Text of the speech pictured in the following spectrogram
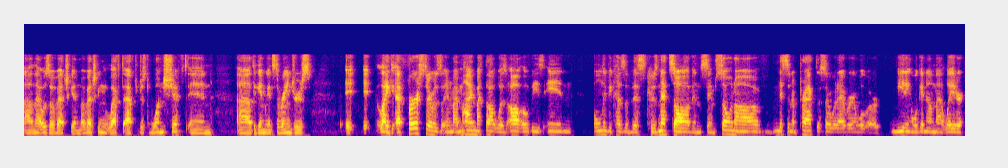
Um, that was Ovechkin. Ovechkin left after just one shift in uh, the game against the Rangers. It, it like at first there was in my mind my thought was oh Ovi's in only because of this Kuznetsov and Samsonov missing a practice or whatever, and we'll or meeting, and we'll get in on that later.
